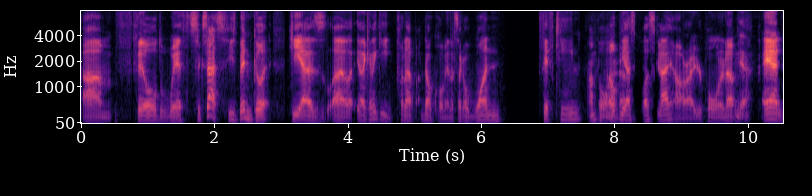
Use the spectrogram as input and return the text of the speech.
um, filled with success. He's been good. He has uh, like I think he put up. Don't quote me. That's like a one fifteen I'm pulling. OPS plus guy. All right, you're pulling it up. Yeah. And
